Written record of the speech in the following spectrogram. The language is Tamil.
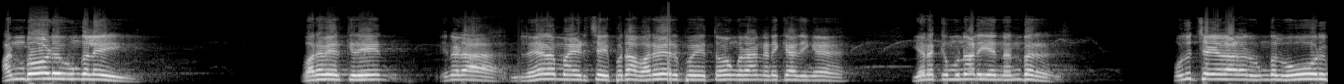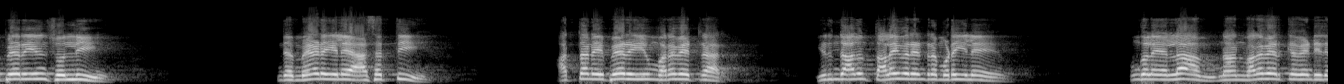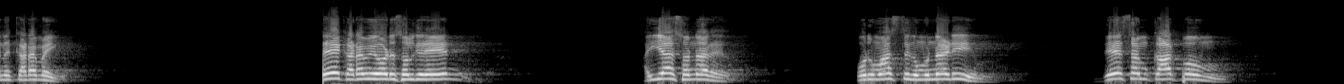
அன்போடு உங்களை வரவேற்கிறேன். என்னடா நேரம் ஆயிடுச்சு இப்பதான் வரவேற்பு துவங்குறான்னு நினைக்காதீங்க. எனக்கு முன்னாடி என் நண்பர் பொதுச் செயலாளர் உங்கள் ஒவ்வொரு பேரையும் சொல்லி இந்த மேடையிலே அசத்தி அத்தனை பேரையும் வரவேற்றார். இருந்தாலும் தலைவர் என்ற முறையிலே உங்களை எல்லாம் நான் வரவேற்க வேண்டியது எனக்கு கடமை. அதே கடமையோடு சொல்கிறேன். ஐயா சொன்னாரு ஒரு மாசத்துக்கு முன்னாடி தேசம் காப்போம்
